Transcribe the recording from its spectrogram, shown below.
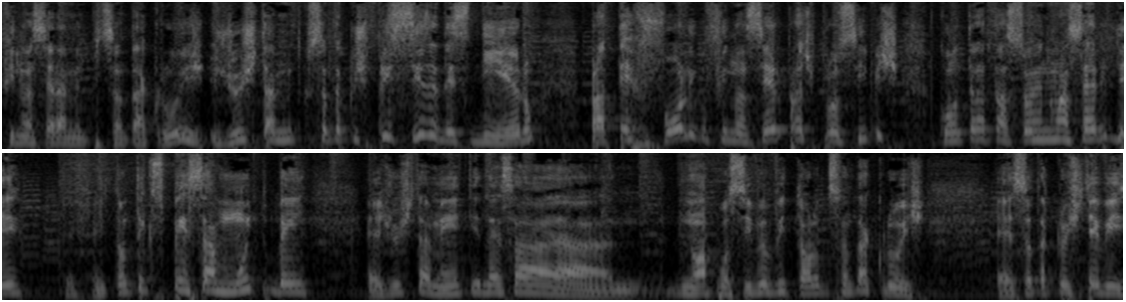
financeiramente pro Santa Cruz, justamente porque o Santa Cruz precisa desse dinheiro para ter fôlego financeiro para as possíveis contratações numa Série D. Então tem que se pensar muito bem, é, justamente nessa numa possível vitória do Santa Cruz. É, Santa Cruz teve,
